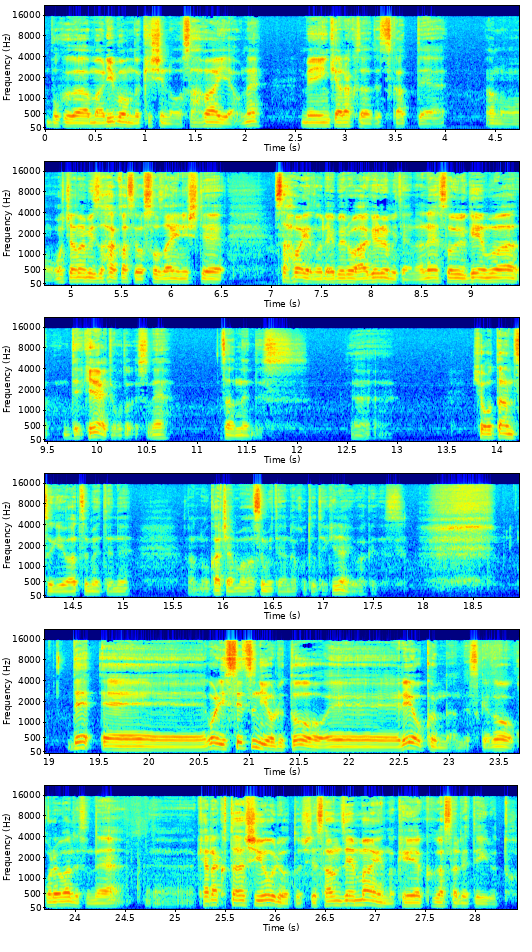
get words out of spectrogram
僕が、まあ、リボンの騎士のサファイアをねメインキャラクターで使ってあのお茶の水博士を素材にしてサファイアのレベルを上げるみたいなねそういうゲームはできないってことですね。残念です、えー、ひょうたん継ぎを集めてねあのガチャ回すみたいなことできないわけです。で、えー、これ一説によると、えー、レオくんなんですけどこれはですね、えー、キャラクター使用料として3000万円の契約がされていると。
